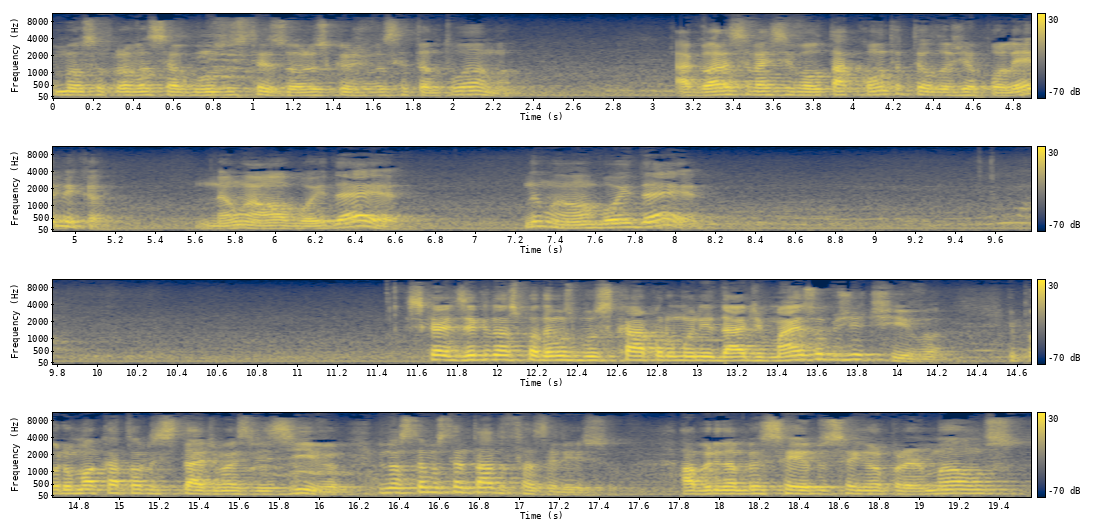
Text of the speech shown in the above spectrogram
E mostrou para você alguns dos tesouros que hoje você tanto ama. Agora você vai se voltar contra a teologia polêmica? Não é uma boa ideia. Não é uma boa ideia. Isso quer dizer que nós podemos buscar por uma unidade mais objetiva e por uma catolicidade mais visível. E nós temos tentado fazer isso. Abrindo a ceia do Senhor para irmãos,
